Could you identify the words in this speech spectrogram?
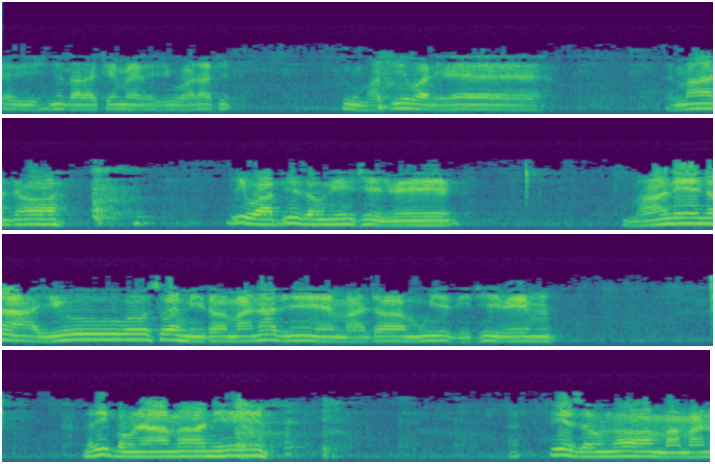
အဲ့ဒီအနှစ်သာရကင်းမဲ့တဲ့အယူဝါဒဖြစ်သူ့မှာပြေးဝနေတယ်ဓမ္မတော်ပြေးဝပြည့်စုံသည်ဖြစ်၍ မာနေနာယူကိုဆွဲမိသောမာနဖြင့်မာတော်မူရသည်ဖြစ်၍သတိပုံနာမာနီပြည့်စုံသောမာမာန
